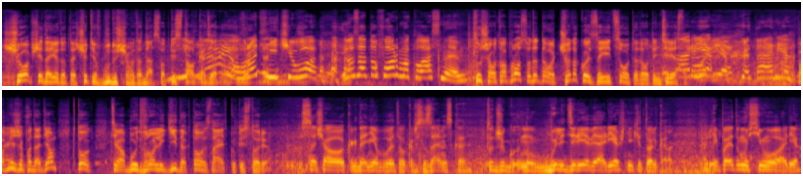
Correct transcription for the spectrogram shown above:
Что вообще дает это? Что тебе в будущем это даст? Вот ты стал кадетом. Знаю, вроде ничего, но зато форма классная. Слушай, а вот вопрос вот это вот, что такое за яйцо вот это вот интересно? Это орех, это орех. Поближе подойдем. Кто тебя будет в роли гида? Кто знает какую-то историю? Сначала, когда не было этого Краснознаменска, тут же ну, были деревья, орешники только. И поэтому символ орех.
